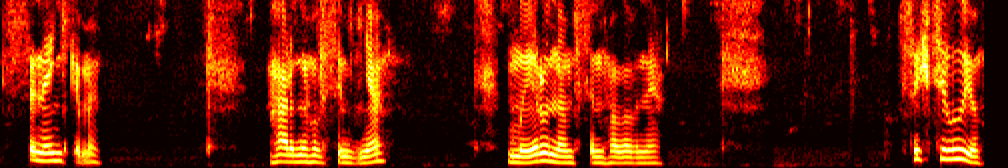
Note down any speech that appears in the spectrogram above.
з синенькими. Гарного всім дня, миру нам всім головне. Всіх цілую.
